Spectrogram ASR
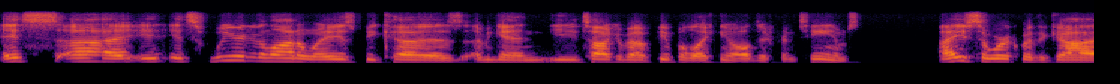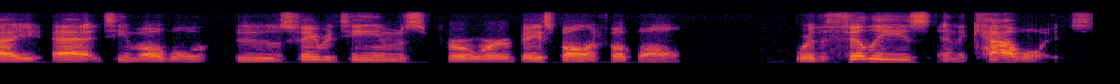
it's uh it, it's weird in a lot of ways because again you talk about people liking all different teams i used to work with a guy at t-mobile whose favorite teams for baseball and football were the phillies and the cowboys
